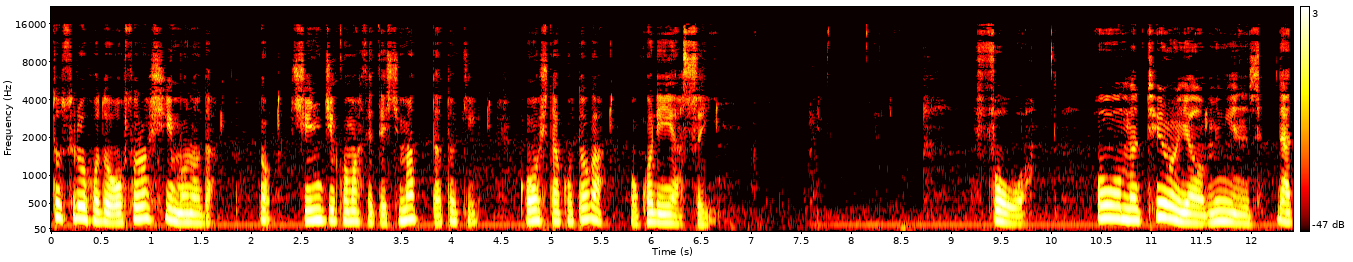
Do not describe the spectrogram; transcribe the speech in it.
とするほど恐ろしいものだと信じ込ませてしまった時こうしたことが起こりやすい。4. All material means that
